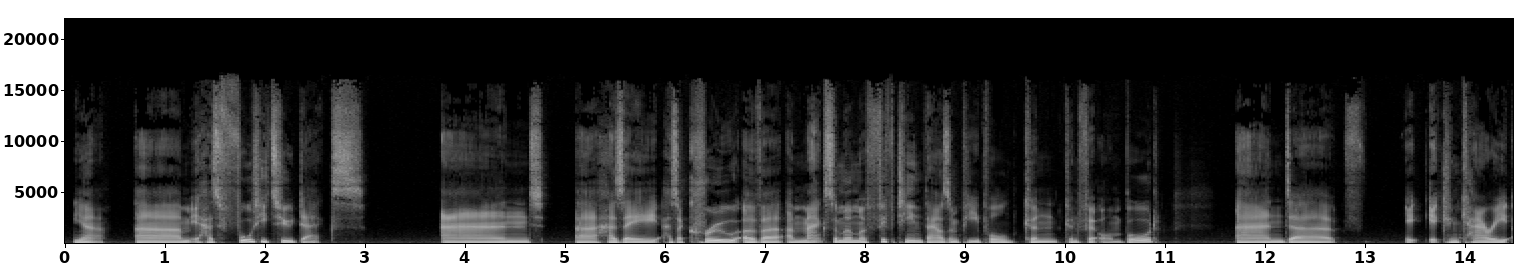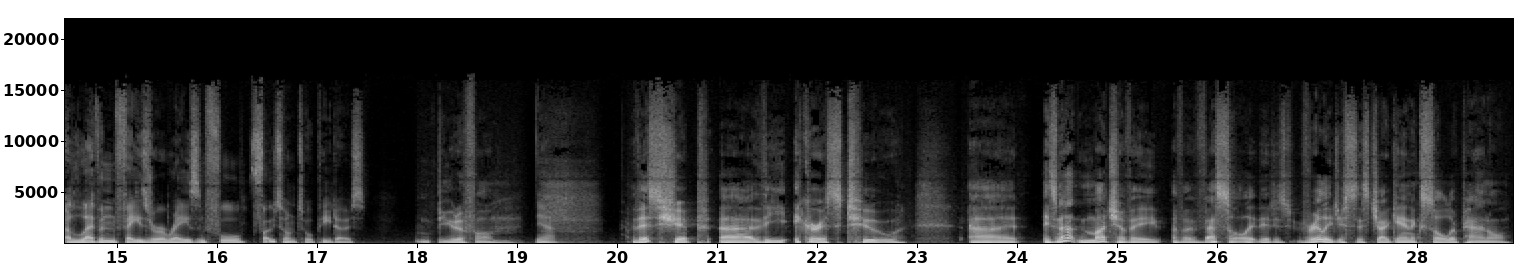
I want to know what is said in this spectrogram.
Yeah. Um, it has 42 decks and uh, has a has a crew of a, a maximum of 15,000 people can can fit on board and uh, it, it can carry 11 phaser arrays and four photon torpedoes. beautiful Yeah. this ship uh the icarus 2 uh is not much of a of a vessel it, it is really just this gigantic solar panel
